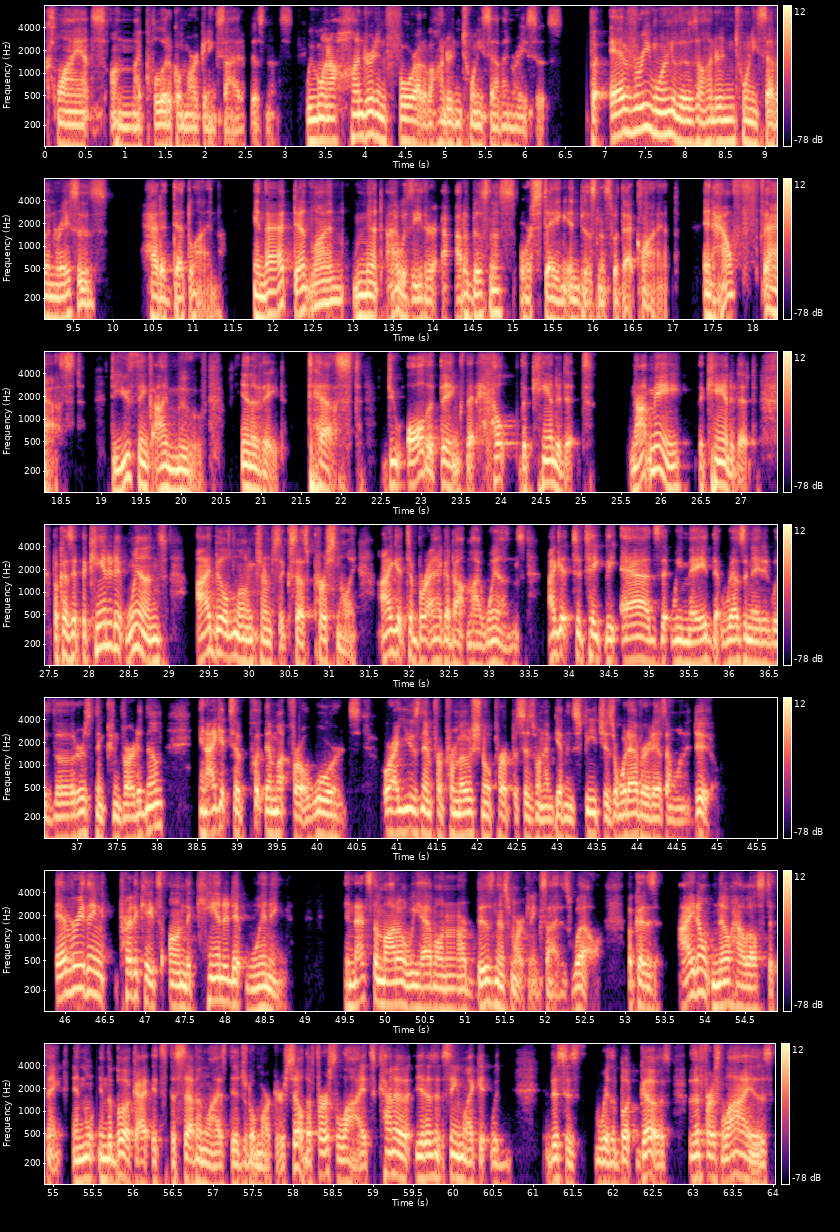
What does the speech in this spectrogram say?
clients on my political marketing side of business. We won 104 out of 127 races. But every one of those 127 races had a deadline. And that deadline meant I was either out of business or staying in business with that client. And how fast do you think I move, innovate, test, do all the things that help the candidate not me, the candidate. Because if the candidate wins, I build long term success personally. I get to brag about my wins. I get to take the ads that we made that resonated with voters and converted them, and I get to put them up for awards or I use them for promotional purposes when I'm giving speeches or whatever it is I want to do. Everything predicates on the candidate winning. And that's the motto we have on our business marketing side as well. Because I don't know how else to think. In in the book, I, it's the seven lies digital marketers sell. The first lie, it's kind of it doesn't seem like it would. This is where the book goes. The first lie is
